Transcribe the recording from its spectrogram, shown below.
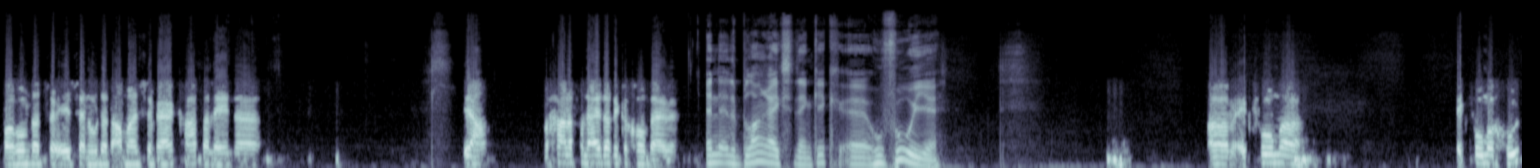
waarom dat zo is en hoe dat allemaal in zijn werk gaat. Alleen ja, we gaan ervan uit dat ik er gewoon bij ben. En het belangrijkste denk ik, hoe voel je je? Um, ik voel me ik voel me goed,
